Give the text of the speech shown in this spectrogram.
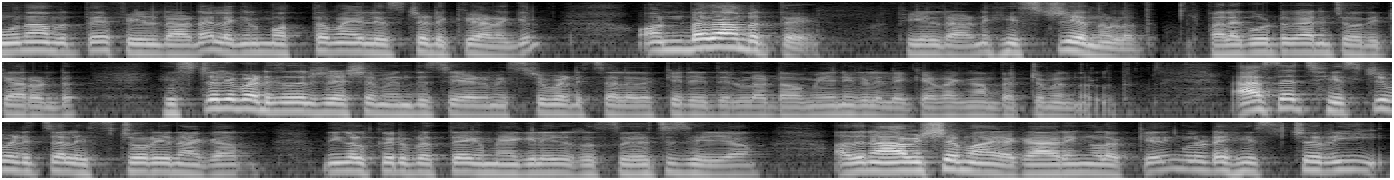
മൂന്നാമത്തെ ഫീൽഡാണ് അല്ലെങ്കിൽ മൊത്തമായി ലിസ്റ്റ് എടുക്കുകയാണെങ്കിൽ ഒൻപതാമത്തെ ഫീൽഡാണ് ഹിസ്റ്ററി എന്നുള്ളത്. പല കൂട്ടുകാരും ചോദിക്കാറുണ്ട് ഹിസ്റ്ററി പഠിച്ചതിന് ശേഷം എന്ത് ചെയ്യണം? ഹിസ്റ്ററി പഠിച്ചാൽ ഏതൊക്കെ രീതിയിലുള്ള ഡൊമൈനുകളിലേക്ക് ഇറങ്ങാൻ പറ്റുമെന്നുള്ളത്? ആസ് സച്ച് ഹിസ്റ്ററി പഠിച്ചാൽ ഹിസ്റ്റോറിയൻ ഹിസ്റ്റോറിയനാകാം. നിങ്ങൾക്കൊരു പ്രത്യേക മേഖലയിൽ റിസേർച്ച് ചെയ്യാം. അതിനാവശ്യമായ കാര്യങ്ങളൊക്കെ നിങ്ങളുടെ ഹിസ്റ്ററി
